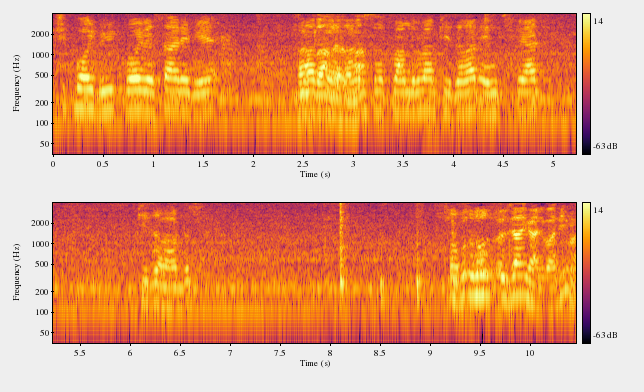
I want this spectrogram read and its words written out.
Küçük boy, büyük boy vesaire diye daha sonradan Sınıflandırılmaz. sınıflandırılan pizzalar endüstriyel pizzalardır. Bu sos özel galiba değil mi?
